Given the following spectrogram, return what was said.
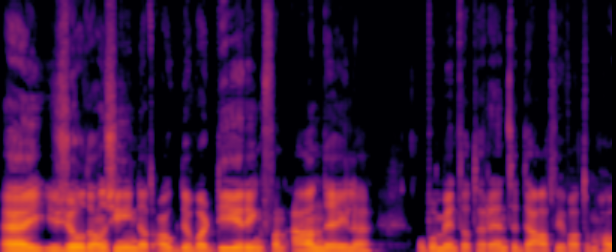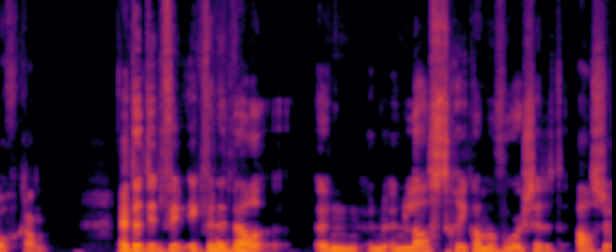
eh, je zult dan zien dat ook de waardering van aandelen op het moment dat de rente daalt weer wat omhoog kan. Ja, dat, dit vind, ik vind het wel een, een, een lastige. Ik kan me voorstellen dat als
